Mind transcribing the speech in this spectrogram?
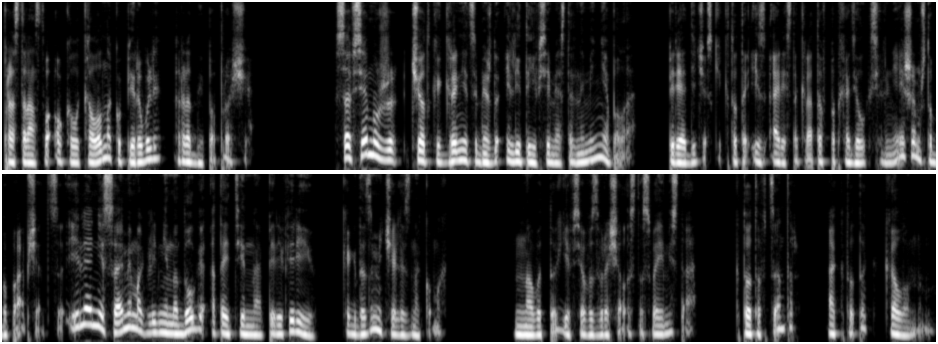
Пространство около колонн оккупировали роды попроще. Совсем уже четкой границы между элитой и всеми остальными не было. Периодически кто-то из аристократов подходил к сильнейшим, чтобы пообщаться, или они сами могли ненадолго отойти на периферию, когда замечали знакомых. Но в итоге все возвращалось на свои места. Кто-то в центр, а кто-то к колоннам.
